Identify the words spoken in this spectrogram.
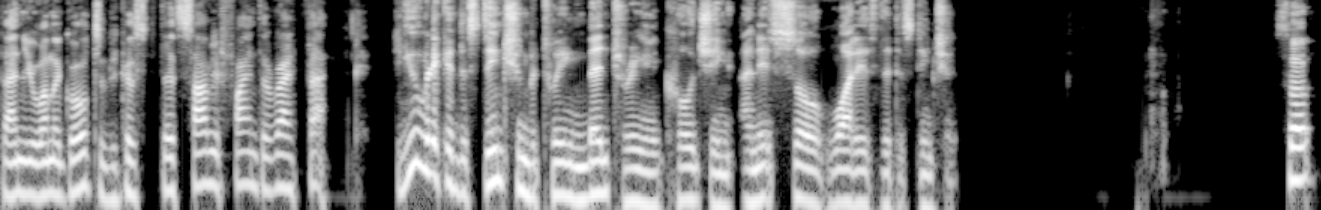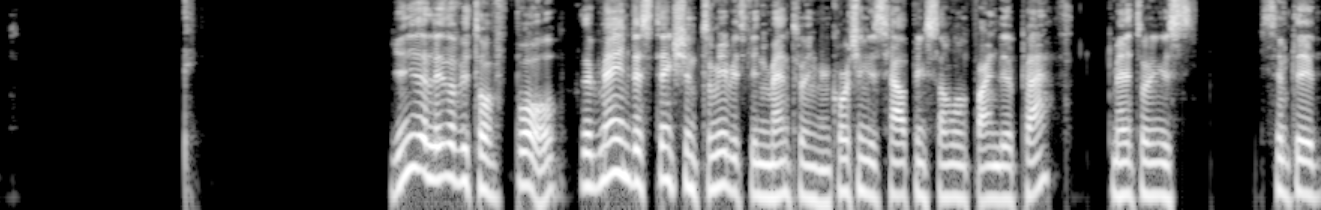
than you want to go to because that's how you find the right path. Do you make a distinction between mentoring and coaching? And if so, what is the distinction? So You need a little bit of both. The main distinction to me between mentoring and coaching is helping someone find their path. Mentoring is simply,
